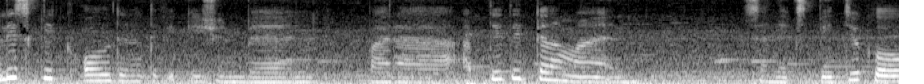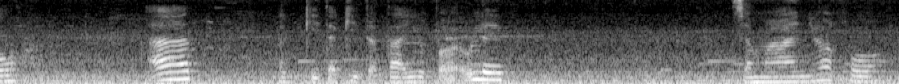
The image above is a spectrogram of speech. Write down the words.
please click all the notification bell para updated ka naman sa next video ko. At magkita-kita tayo pa ulit. Samahan nyo ako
